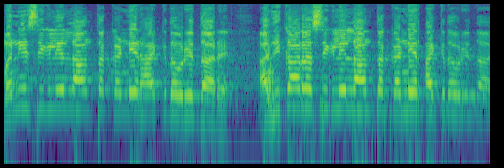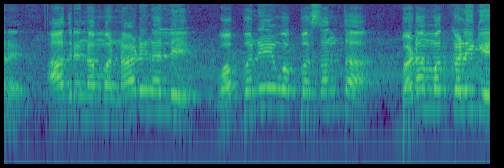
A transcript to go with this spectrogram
ಮನಿ ಸಿಗಲಿಲ್ಲ ಅಂತ ಕಣ್ಣೀರ್ ಹಾಕಿದವರಿದ್ದಾರೆ ಅಧಿಕಾರ ಸಿಗಲಿಲ್ಲ ಅಂತ ಕಣ್ಣೀರ್ ಹಾಕಿದವರಿದ್ದಾರೆ ಆದರೆ ನಮ್ಮ ನಾಡಿನಲ್ಲಿ ಒಬ್ಬನೇ ಒಬ್ಬ ಸಂತ, ಬಡ ಮಕ್ಕಳಿಗೆ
